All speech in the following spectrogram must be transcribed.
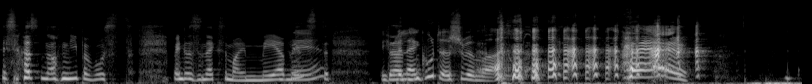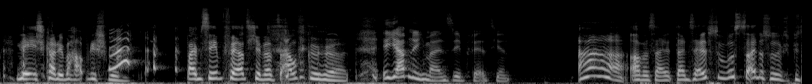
Ist das noch nie bewusst, wenn du das nächste Mal im Meer Nee. bist? Ich bin ein guter Schwimmer. Hey! Nee, ich kann überhaupt nicht schwimmen. Beim Seepferdchen hat es aufgehört. Ich habe nicht mal ein Seepferdchen. Ah, aber sei, dein Selbstbewusstsein, dass du sagst, ich bin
